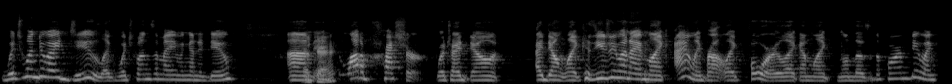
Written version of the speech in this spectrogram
which one do I do? Like, which ones am I even to do? Um, Okay. It's a lot of pressure, which I don't, I don't like. Because usually when I'm like, I only brought like four. Like I'm like, well, those are the four I'm doing.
